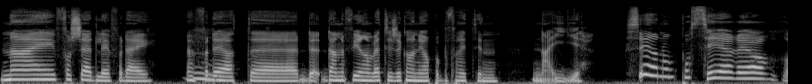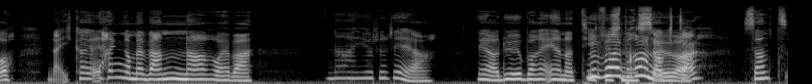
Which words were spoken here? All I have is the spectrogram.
Nei, for kjedelig for deg. Ja, Fordi at uh, denne fyren vet ikke hva han gjør på på fritiden. Nei. Ser noen på serier, og Nei, hva, jeg henger med venner, og jeg bare Nei, gjør du det, ja? Ja, du er jo bare en av 10 Men hva er 000 bra nok, da? sauer. Sant?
